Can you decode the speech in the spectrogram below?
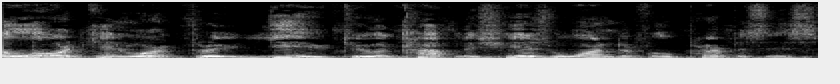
Lord can work through you to accomplish his wonderful purposes.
